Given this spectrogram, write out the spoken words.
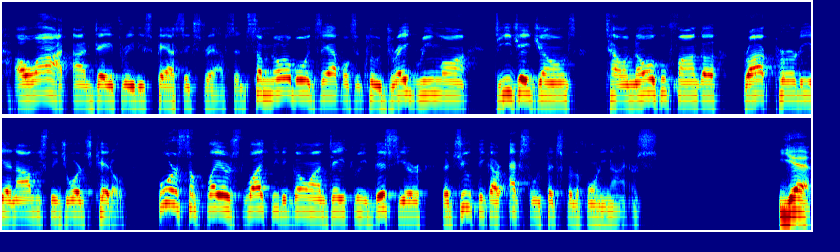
a lot on day three these past six drafts. And some notable examples include Dre Greenlaw, DJ Jones, Talanoa Hufanga, Brock Purdy, and obviously George Kittle. Who are some players likely to go on day three this year that you think are excellent fits for the 49ers? Yeah,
